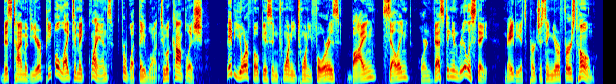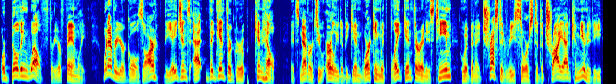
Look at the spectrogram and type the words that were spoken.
This time of year, people like to make plans for what they want to accomplish. Maybe your focus in 2024 is buying, selling, or investing in real estate. Maybe it's purchasing your first home or building wealth for your family. Whatever your goals are, the agents at the Ginther Group can help. It's never too early to begin working with Blake Ginther and his team, who have been a trusted resource to the Triad community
